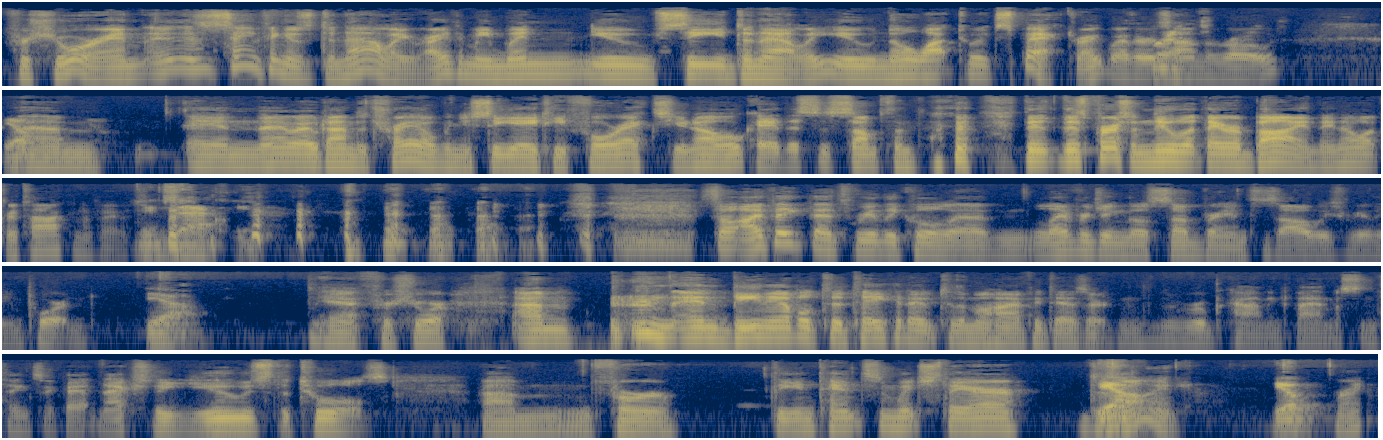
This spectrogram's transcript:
for sure. And, and, it's the same thing as Denali, right? I mean, when you see Denali, you know what to expect, right? Whether it's right. on the road. Yep. Um, and now out on the trail, when you see AT4X, you know, okay, this is something. this, this person knew what they were buying. They know what they're talking about. Exactly. so I think that's really cool. Um, leveraging those sub brands is always really important. Yeah. Yeah, for sure. Um, and being able to take it out to the Mojave Desert and the Rubicon and Glamis and things like that, and actually use the tools um, for the intents in which they are designed. Yep. yep. Right.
